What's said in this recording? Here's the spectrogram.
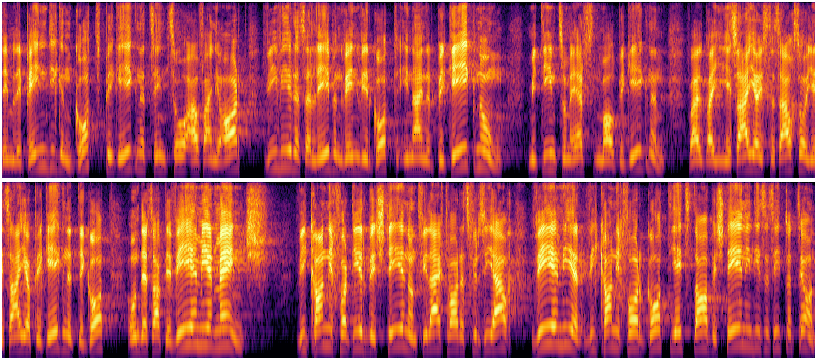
dem lebendigen Gott begegnet sind, so auf eine Art, wie wir es erleben, wenn wir Gott in einer Begegnung mit ihm zum ersten Mal begegnen. Weil bei Jesaja ist es auch so, Jesaja begegnete Gott und er sagte, wehe mir Mensch, wie kann ich vor dir bestehen? Und vielleicht war es für sie auch, wehe mir, wie kann ich vor Gott jetzt da bestehen in dieser Situation?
